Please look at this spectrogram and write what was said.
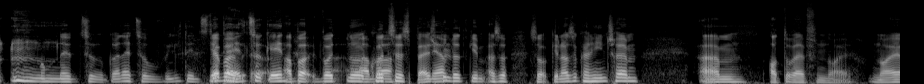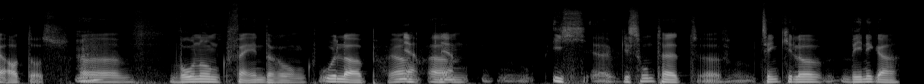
um nicht so, gar nicht so wild ins Ja, Detail aber, zu gehen. aber ich wollte nur ein kurzes Beispiel ja. dort geben. Also so, genauso kann ich hinschreiben, ähm, Autoreifen neu, neue Autos, Mhm. äh, Wohnung, Veränderung, Urlaub, Ja, ja. ähm, ich, äh, Gesundheit, äh, 10 Kilo weniger,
